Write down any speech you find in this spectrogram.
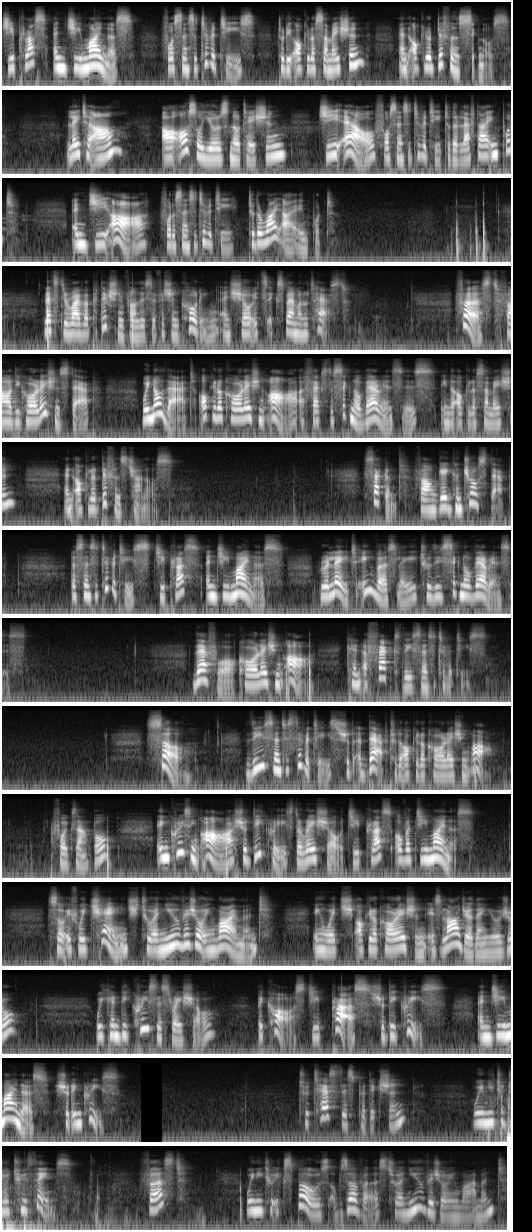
G plus and G minus for sensitivities to the ocular summation and ocular difference signals. Later on, I'll also use notation GL for sensitivity to the left eye input, and GR for the sensitivity to the right eye input. Let's derive a prediction from this efficient coding and show its experimental test. First, for our decorrelation step, we know that ocular correlation R affects the signal variances in the ocular summation and ocular difference channels. Second, from gain control step, the sensitivities G plus and G minus relate inversely to the signal variances. Therefore, correlation R can affect these sensitivities. So, these sensitivities should adapt to the ocular correlation R. For example, increasing R should decrease the ratio G plus over G minus. So if we change to a new visual environment in which ocular correlation is larger than usual, we can decrease this ratio because G plus should decrease and G minus should increase. To test this prediction, we need to do two things. First, we need to expose observers to a new visual environment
